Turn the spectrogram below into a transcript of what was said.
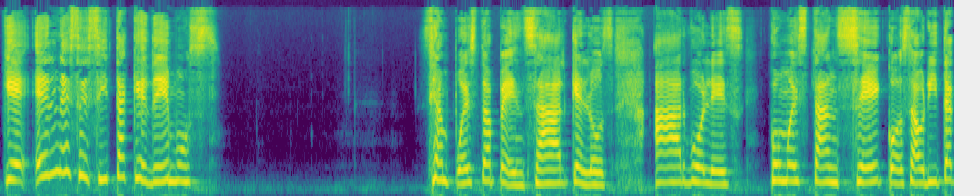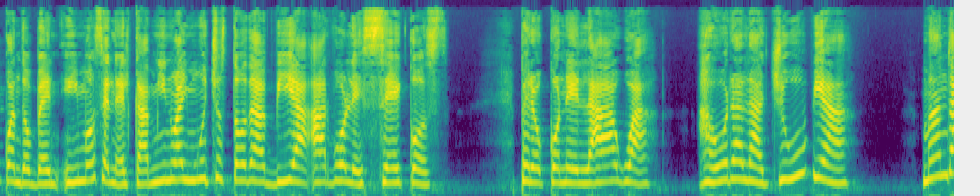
que Él necesita que demos. Se han puesto a pensar que los árboles, como están secos, ahorita cuando venimos en el camino hay muchos todavía árboles secos, pero con el agua, ahora la lluvia, Manda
